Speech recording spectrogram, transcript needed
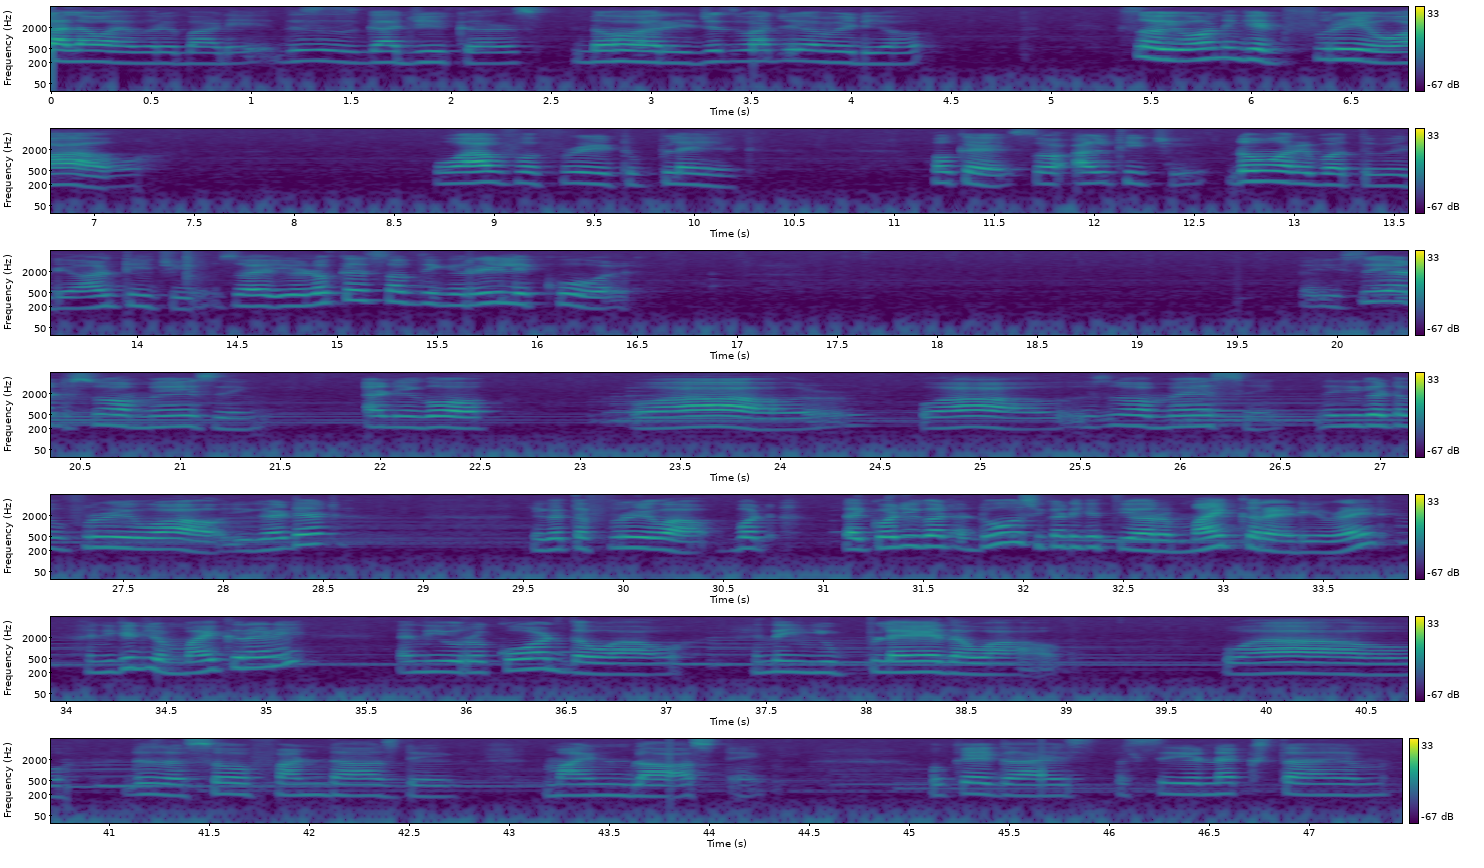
Hello everybody, this is Gajeekers. Don't worry, just watching a video. So you want to get free WoW. WoW for free to play it. Okay, so I'll teach you. Don't worry about the video, I'll teach you. So you look at something really cool. You see it's so amazing. And you go, wow, wow, so amazing. Then you get a free WoW. You get it? You get the free wow but like what you gotta do is you gotta get your mic ready right? And you get your mic ready and you record the wow. And then you play the wow. Wow. This is so fantastic. Mind blasting okay guys. I'll see you next time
